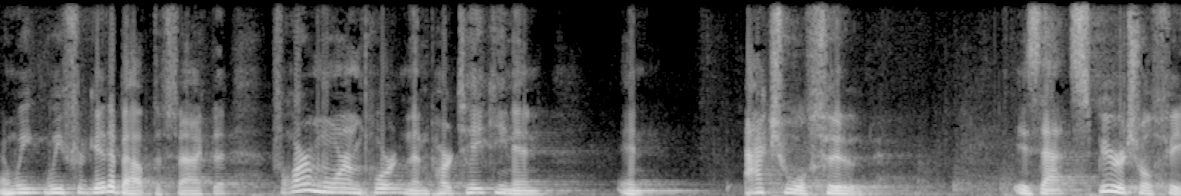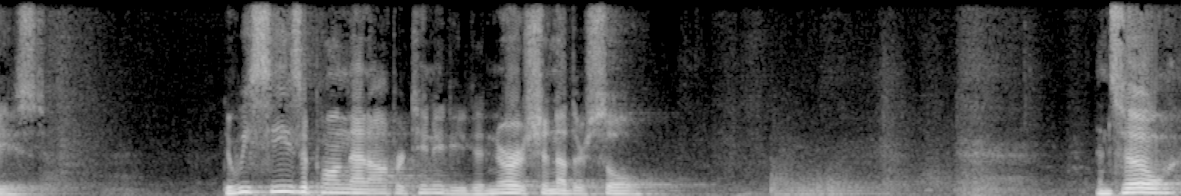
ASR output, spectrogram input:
And we, we forget about the fact that far more important than partaking in, in actual food is that spiritual feast. Do we seize upon that opportunity to nourish another soul? And so,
